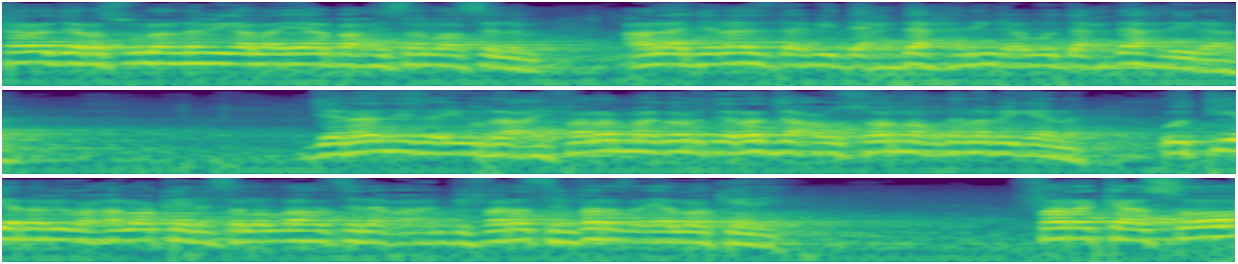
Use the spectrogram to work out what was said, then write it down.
kharaja rasuul nabiga al ayaa baxay sal slm calaa janaazati abi daxdax ninka abu daxdax la yihahdo janaazadiis ayuu raacay falama goorti rajaca uu soo noqday nabigeena. Utiya nabiga waxaa loo keenay sala alay slm bifarasin faras ayaa loo keenay. Farakaasoo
